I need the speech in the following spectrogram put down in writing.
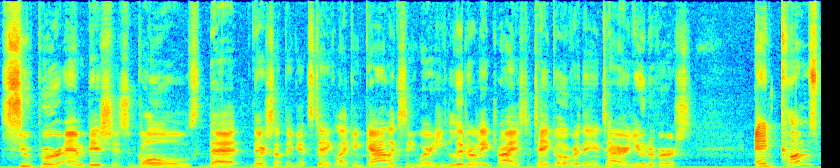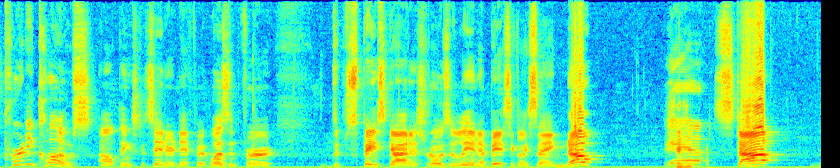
super ambitious goals that there's something at stake. Like in Galaxy, where he literally tries to take over the entire universe, and comes pretty close, all things considered. If it wasn't for the space goddess Rosalina basically saying, "Nope, Yeah. stop."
